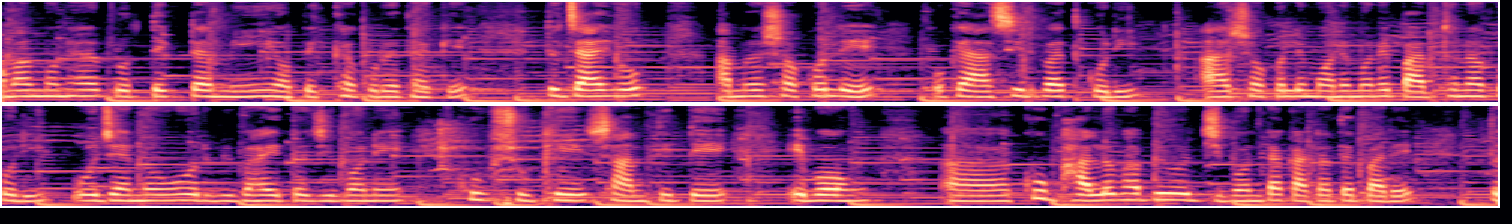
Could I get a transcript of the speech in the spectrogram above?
আমার মনে হয় প্রত্যেকটা মেয়েই অপেক্ষা করে থাকে। তো যাই হোক, আমরা সকলে ওকে আশীর্বাদ করি আর সকলে মনে মনে প্রার্থনা করি, ও যেন ওর বিবাহিত জীবনে খুব সুখে, শান্তিতে এবং খুব ভালোভাবে ওর জীবনটা কাটাতে পারে। তো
